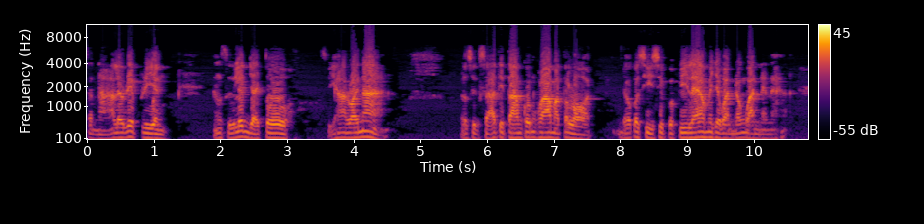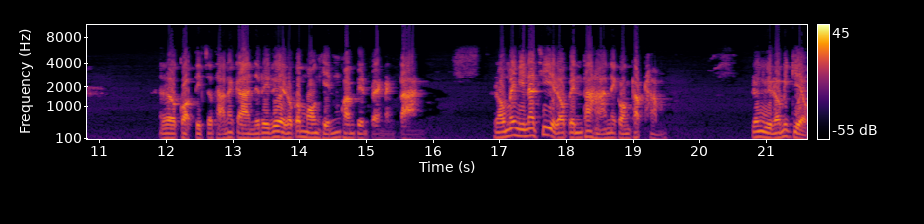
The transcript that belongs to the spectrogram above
สนาแล้วเรียบเรียง หนังสือเล่มใหญ่โตสี่ห้าร้อยหน้า เราศึกษาติดตามค้นคว้ามาตลอดเดี๋ยวก็สี่สิบกว่าปีแล้วไม่ใช่วันทั้งวันนะนะฮะเราเกาะติดสถานการณ์เรื่อยๆเราก็มองเห็นความเปลี่ยนแปลงต่างๆ เราไม่มีหน้าที่เราเป็นทหารในกองทัพธรรม เรื่องอื่นเราไม่เกี่ยว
